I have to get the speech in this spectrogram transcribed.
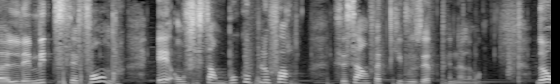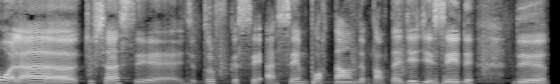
euh, les mythes s'effondrent et on se sent beaucoup plus fort. C'est ça en fait qui vous êtes finalement. Donc voilà, euh, tout ça, je trouve que c'est assez important de partager. J'essaie de, de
